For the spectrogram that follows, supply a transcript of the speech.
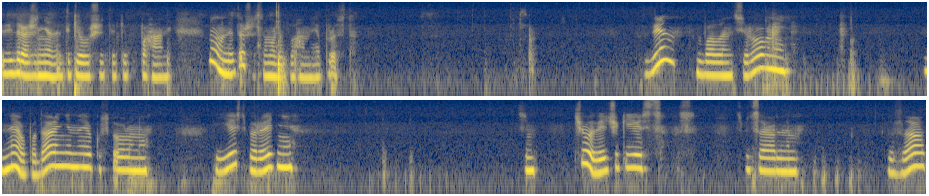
Відраження не таке уж і таке погане. Ну, не те, що самоліт поганий, а просто. Він балансирований, не опадає ні на яку сторону. Є передні чоловічок є з спеціальним. Зад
